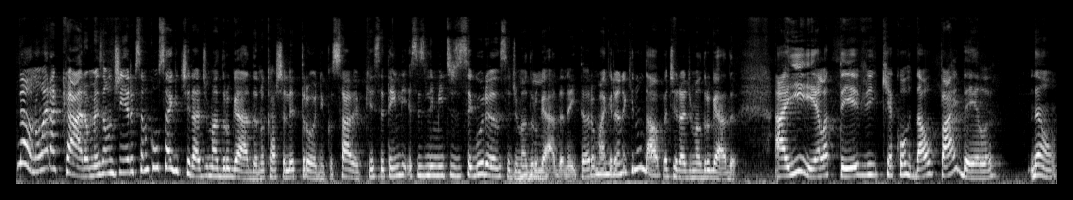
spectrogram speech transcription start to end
Não, não era caro, mas é um dinheiro que você não consegue tirar de madrugada no caixa eletrônico, sabe? Porque você tem li- esses limites de segurança de madrugada, né? Então era uma grana que não dava pra tirar de madrugada. Aí ela teve que acordar o pai dela. Não.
